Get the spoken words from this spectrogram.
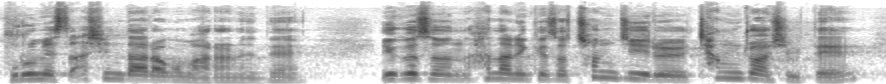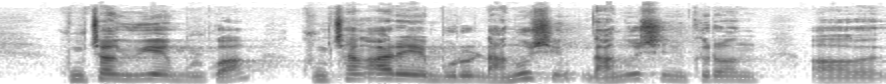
구름에 싸신다라고 말하는데 이것은 하나님께서 천지를 창조하실 때 궁창 위의 물과 궁창 아래의 물을 나누신 나누신 그런 어,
